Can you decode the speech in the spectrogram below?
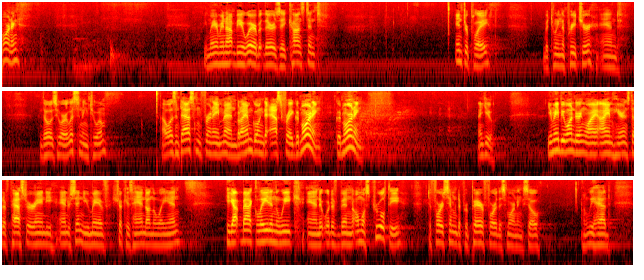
morning. You may or may not be aware, but there is a constant interplay between the preacher and those who are listening to him. I wasn't asking for an amen, but I am going to ask for a good morning. Good morning. Thank you. You may be wondering why I am here instead of Pastor Randy Anderson. You may have shook his hand on the way in. He got back late in the week, and it would have been almost cruelty to force him to prepare for this morning. So we had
